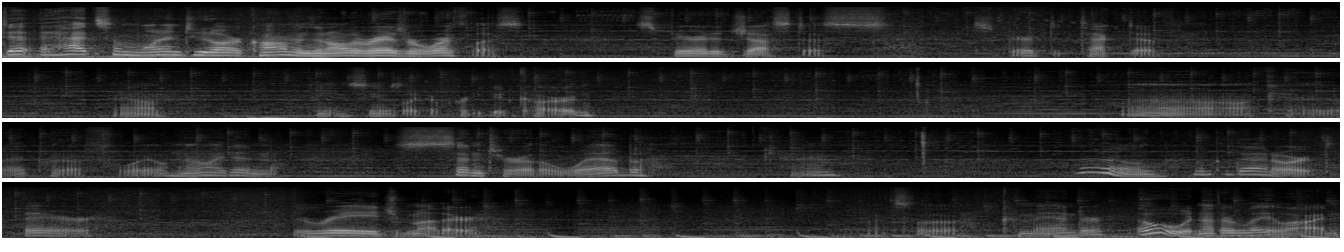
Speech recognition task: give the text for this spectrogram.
it, had some 1 and $2 commons, and all the rares were worthless. Spirit of Justice. Spirit Detective. Yeah, it seems like a pretty good card. Uh, okay, did I put a foil? No, I didn't. Center of the web. Okay. Oh, look at that art. There. The Rage Mother. That's a commander. Oh, another ley line.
